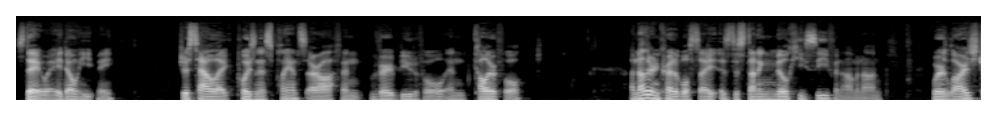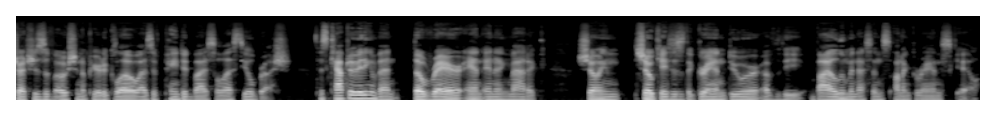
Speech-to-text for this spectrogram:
stay away, don't eat me. Just how like poisonous plants are often very beautiful and colorful, Another incredible sight is the stunning Milky Sea phenomenon, where large stretches of ocean appear to glow as if painted by a celestial brush. This captivating event, though rare and enigmatic, showing showcases the grandeur of the bioluminescence on a grand scale.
